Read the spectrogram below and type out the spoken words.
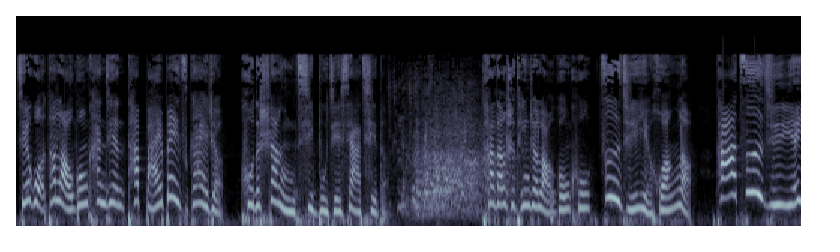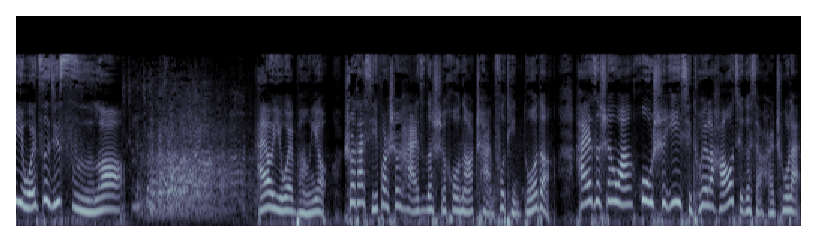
结果她老公看见她白被子盖着，哭得上气不接下气的。她当时听着老公哭，自己也慌了，他自己也以为自己死了。还有一位朋友说，他媳妇儿生孩子的时候呢，产妇挺多的，孩子生完，护士一起推了好几个小孩出来。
